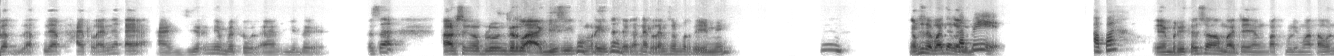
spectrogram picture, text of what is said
lihat lihat, lihat headline-nya kayak anjir ini betulan gitu. ya. Masa harus ngeblunder lagi sih pemerintah dengan headline seperti ini? Hmm. Kamu sudah baca kan? Tapi apa? Yang berita itu saya baca yang 45 tahun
